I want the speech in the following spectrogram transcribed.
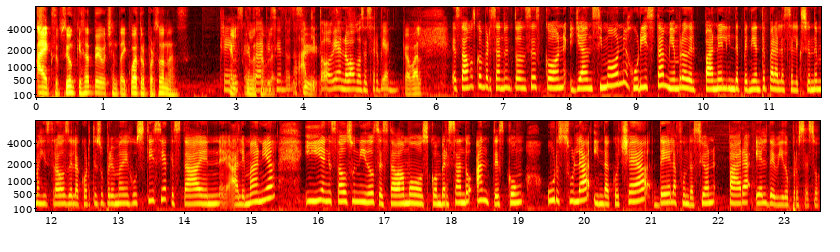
a excepción quizás de 84 personas crees que estaban diciendo, no, aquí todo bien, lo vamos a hacer bien. Cabal. Estábamos conversando entonces con Jan Simón, jurista, miembro del panel independiente para la selección de magistrados de la Corte Suprema de Justicia, que está en Alemania, y en Estados Unidos estábamos conversando antes con Úrsula Indacochea de la Fundación para el debido proceso.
